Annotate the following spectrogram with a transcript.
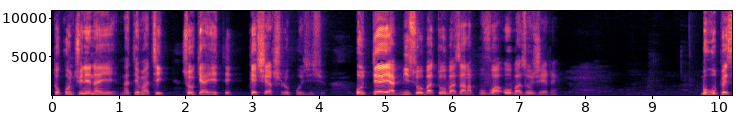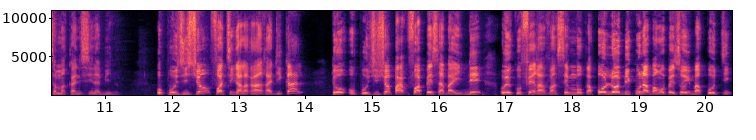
tokontinue na ye na thématique soki aye te que cherche l'opposition. Koteya biso bato baza na pouvoir oyo bazogere bokopesa makanisi na bino. Opposition fo atikalaka radical? To opposition fo apesa baide oyo ekofere avance mboka. Mpo lobi kuna bango mpe soki bakoti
